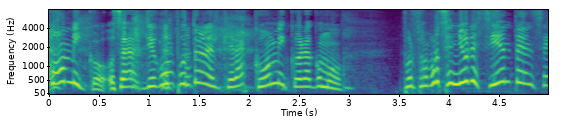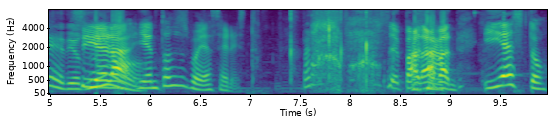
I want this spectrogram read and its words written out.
cómico, o sea, llegó un punto en el que era cómico, era como, por favor, señores, siéntense, Dios sí, mío. era, y entonces voy a hacer esto. ¡Bravo! Se paraban. Y esto,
